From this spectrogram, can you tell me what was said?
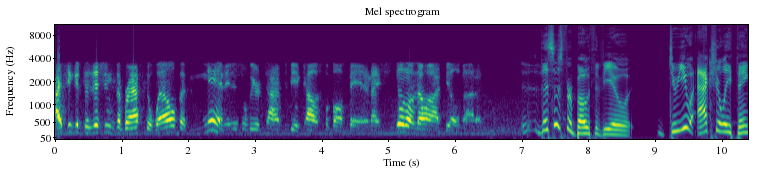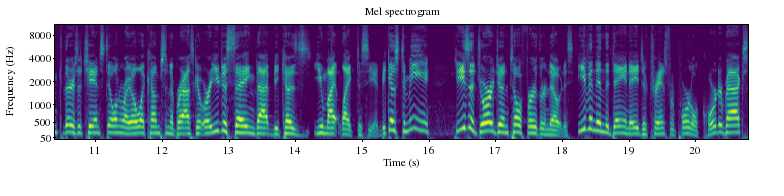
I think it positions Nebraska well, but man, it is a weird time to be a college football fan, and I still don't know how I feel about it. This is for both of you. Do you actually think there's a chance Dylan Raiola comes to Nebraska, or are you just saying that because you might like to see it? Because to me, he's a Georgia until further notice. Even in the day and age of transfer portal quarterbacks,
